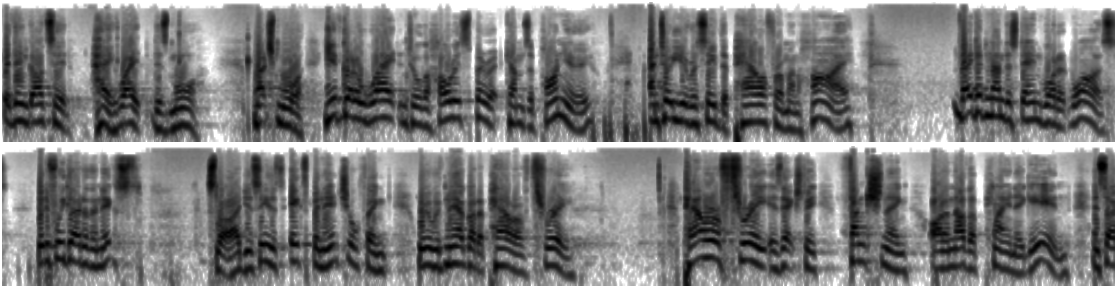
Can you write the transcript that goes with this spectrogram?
But then God said, hey, wait, there's more. Much more. You've got to wait until the Holy Spirit comes upon you, until you receive the power from on high. They didn't understand what it was. But if we go to the next slide, you see this exponential thing where we've now got a power of three. Power of three is actually functioning on another plane again. And so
